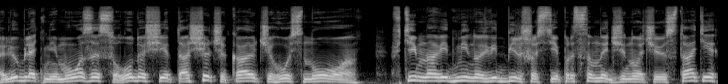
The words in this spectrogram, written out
люблять мімози, солодощі та ще чекають чогось нового. Втім, на відміну від більшості представниць жіночої статі,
